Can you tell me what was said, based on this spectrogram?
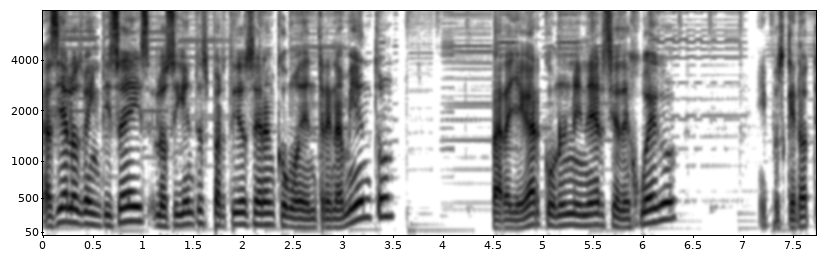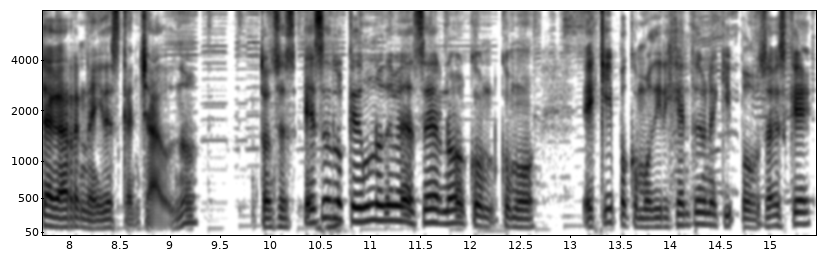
Hacia los 26, los siguientes partidos eran como de entrenamiento para llegar con una inercia de juego y pues que no te agarren ahí descanchados, ¿no? Entonces, eso es lo que uno debe de hacer, ¿no? Con, como equipo, como dirigente de un equipo. ¿Sabes qué?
